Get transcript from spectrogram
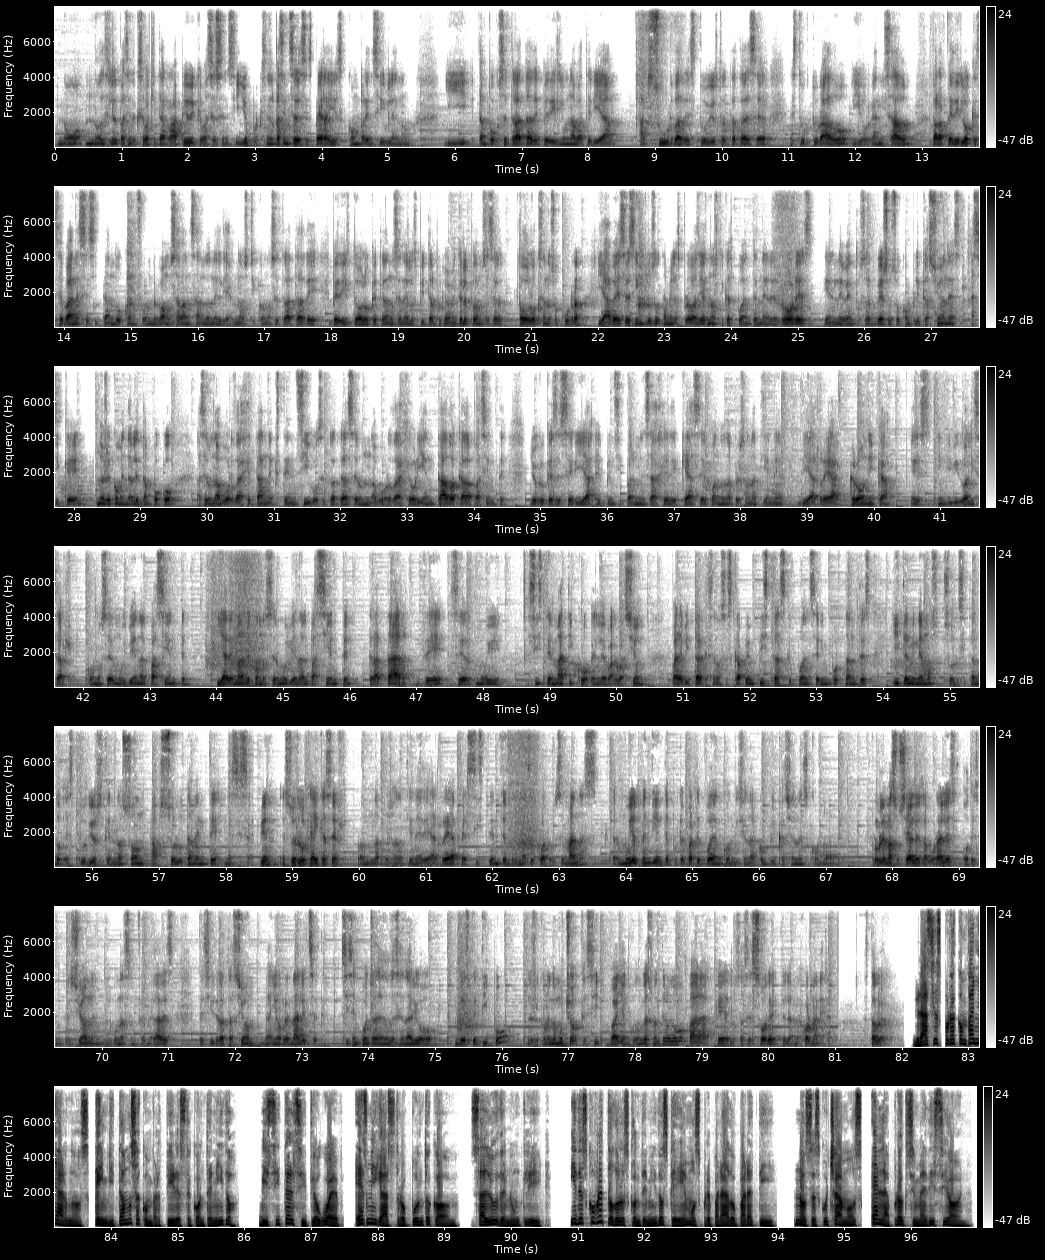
no, no decirle al paciente que se va a quitar rápido y que va a ser sencillo, porque si no el paciente se desespera y es comprensible, ¿no? Y tampoco se trata de pedirle una batería absurda de estudios, trata de ser estructurado y organizado para pedir lo que se va necesitando conforme vamos avanzando en el diagnóstico. No se trata de pedir todo lo que tenemos en el hospital, porque obviamente le podemos hacer todo lo que se nos ocurra y a veces incluso también las pruebas diagnósticas pueden tener errores, tienen eventos adversos o complicaciones, así que no es recomendable tampoco hacer un abordaje tan extensivo, se trata de hacer un abordaje orientado a cada paciente. Yo creo que ese sería el principal mensaje de qué hacer cuando una persona tiene diarrea crónica, es individualizar, conocer muy bien al paciente y además de conocer muy bien al paciente, tratar de ser muy sistemático en la evaluación para evitar que se nos escapen pistas que pueden ser importantes y terminemos solicitando estudios que no son absolutamente necesarios. Bien, eso es lo que hay que hacer cuando una persona tiene diarrea persistente por más de cuatro semanas. Estar muy al pendiente porque aparte pueden condicionar complicaciones como problemas sociales, laborales o desnutrición en algunas enfermedades, deshidratación, daño renal, etc. Si se encuentran en un escenario de este tipo, les recomiendo mucho que sí vayan con un gastroenterólogo para que los asesore de la mejor manera. Hasta luego. Gracias por acompañarnos. Te invitamos a compartir este contenido. Visita el sitio web esmigastro.com. Salud en un clic. Y descubre todos los contenidos que hemos preparado para ti. Nos escuchamos en la próxima edición.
